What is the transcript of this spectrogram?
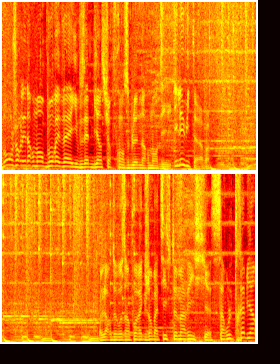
Bonjour les Normands, bon réveil, vous êtes bien sur France Bleu Normandie. Il est 8h. Lors de vos infos avec Jean-Baptiste Marie, ça roule très bien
